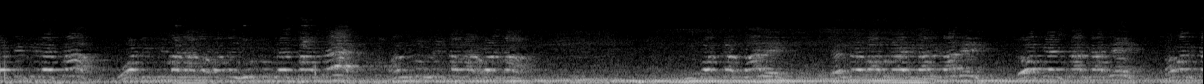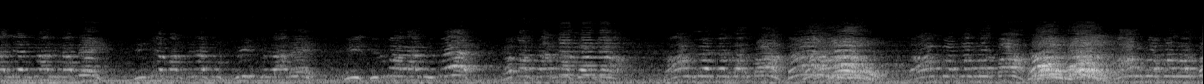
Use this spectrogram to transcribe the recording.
ఓటీటీ లేస్తా ఓటీటీలో కాకపోతే యూట్యూబ్ లేస్తా అంటే అందరూ మీతో కొడక. ఇంకొకసారి చంద్రబాబు నాయుడు గారు కానీ లోకేష్ గారు కానీ పవన్ కళ్యాణ్ గారు కానీ కించపరిచినట్టు ట్వీట్లు కానీ ఈ సినిమా కానీ ఉంటే ఖబర్దార్ నా రామ్ గోపాల్ వర్మ! రామ్ గోపాల్ వర్మ! రామ్ గోపాల్ వర్మ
